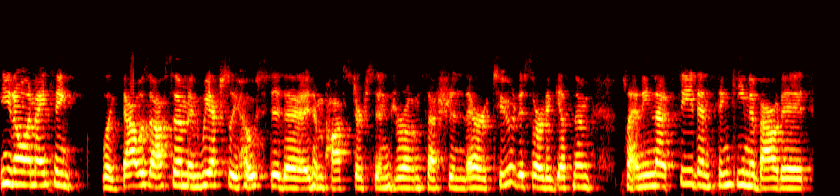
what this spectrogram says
you know, and I think like that was awesome. And we actually hosted a, an imposter syndrome session there too to sort of get them planting that seed and thinking about it.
